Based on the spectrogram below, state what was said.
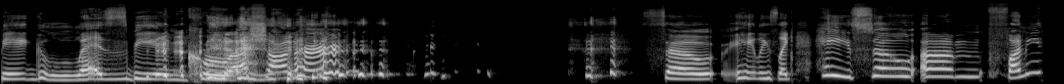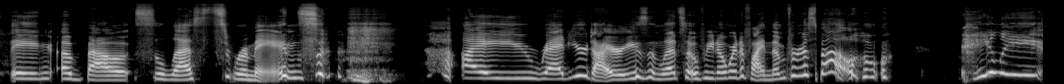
big lesbian crush on her. So Hayley's like, "Hey, so um funny thing about Celeste's remains. I read your diaries and let Sophie know where to find them for a spell." Hayley,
